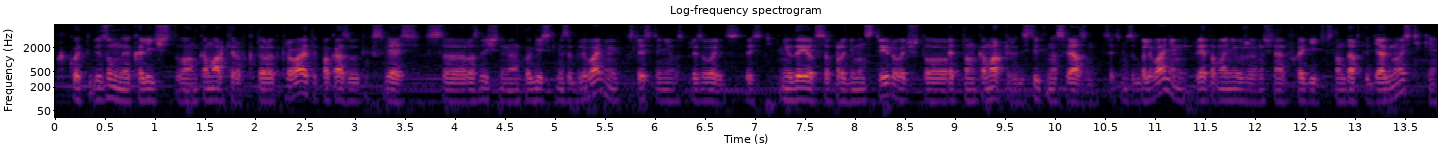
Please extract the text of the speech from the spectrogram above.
какое-то безумное количество онкомаркеров, которые открывают и показывают их связь с различными онкологическими заболеваниями, и впоследствии не воспроизводится. То есть не удается продемонстрировать, что этот онкомаркер действительно связан с этим заболеванием, при этом они уже начинают входить в стандарты диагностики,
